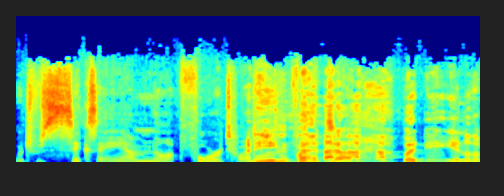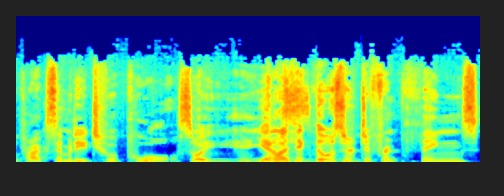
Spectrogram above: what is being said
Which was six a.m., not four twenty, but uh, but you know the proximity to a pool. So I, you know, I think those are different things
